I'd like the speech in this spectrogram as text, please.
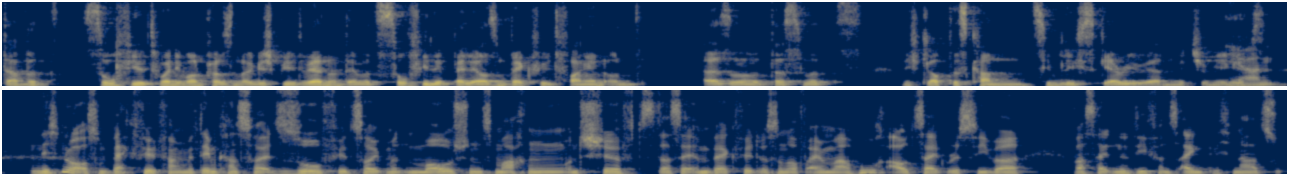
da wird so viel 21 Personal gespielt werden und der wird so viele Bälle aus dem Backfield fangen und also das wird, ich glaube, das kann ziemlich scary werden mit Jameer Ja, Gibbs. n- nicht nur aus dem Backfield fangen, mit dem kannst du halt so viel Zeug mit Motions machen und Shifts, dass er im Backfield ist und auf einmal hoch Outside Receiver, was halt eine Defense eigentlich nahezu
